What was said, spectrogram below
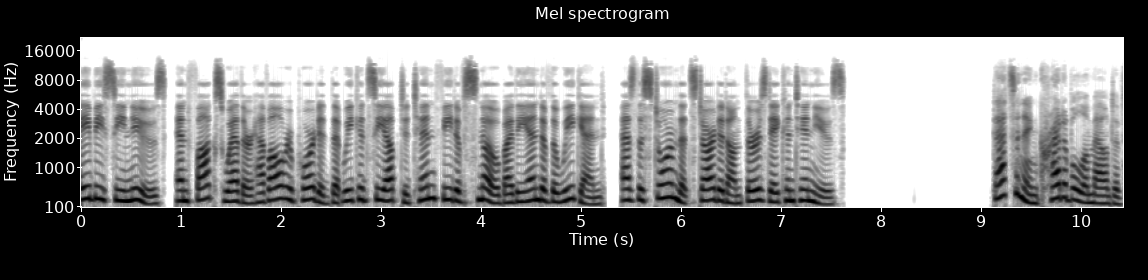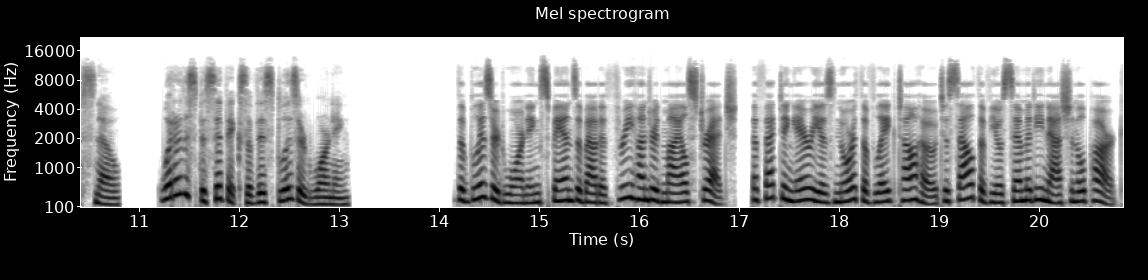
ABC News, and Fox Weather have all reported that we could see up to 10 feet of snow by the end of the weekend, as the storm that started on Thursday continues. That's an incredible amount of snow. What are the specifics of this blizzard warning? The blizzard warning spans about a 300 mile stretch, affecting areas north of Lake Tahoe to south of Yosemite National Park.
